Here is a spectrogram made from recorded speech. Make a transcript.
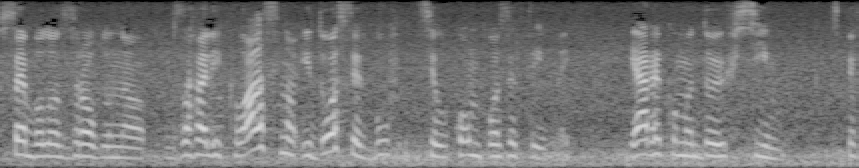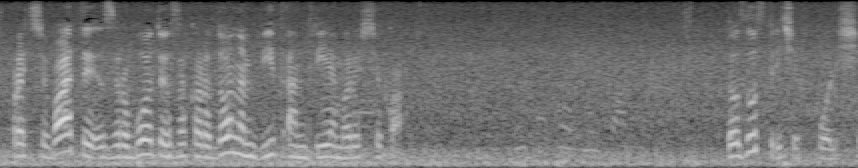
все було зроблено взагалі класно, і досвід був цілком позитивний. Я рекомендую всім співпрацювати з роботою за кордоном від Андрія Марисюка. До зустрічі в Польщі!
